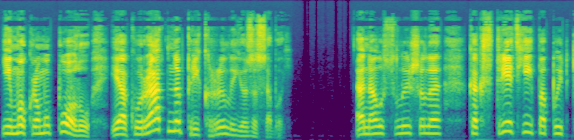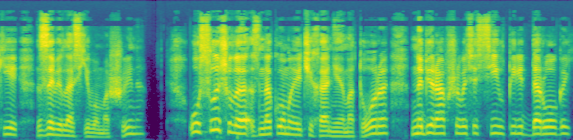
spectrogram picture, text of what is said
и мокрому полу, и аккуратно прикрыл ее за собой. Она услышала, как с третьей попытки завелась его машина, услышала знакомое чихание мотора, набиравшегося сил перед дорогой,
